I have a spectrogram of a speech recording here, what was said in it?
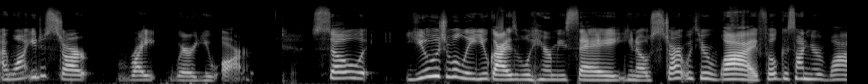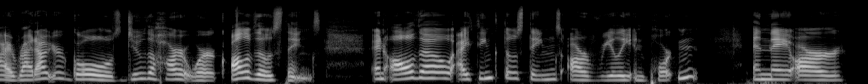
I want you to start right where you are. So, usually, you guys will hear me say, you know, start with your why, focus on your why, write out your goals, do the hard work, all of those things. And although I think those things are really important and they are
